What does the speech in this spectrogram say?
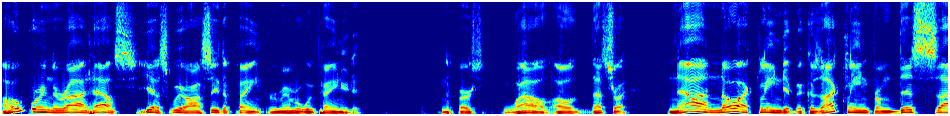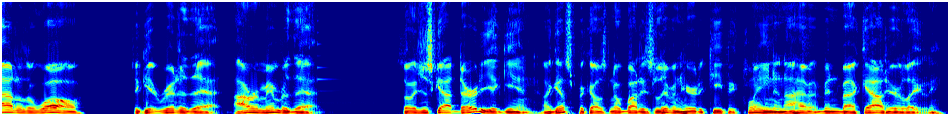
I hope we're in the right house. Yes, we are. I see the paint. Remember, we painted it in the first. Wow. Oh, that's right. Now I know I cleaned it because I cleaned from this side of the wall to get rid of that. I remember that. So it just got dirty again. I guess because nobody's living here to keep it clean and I haven't been back out here lately.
